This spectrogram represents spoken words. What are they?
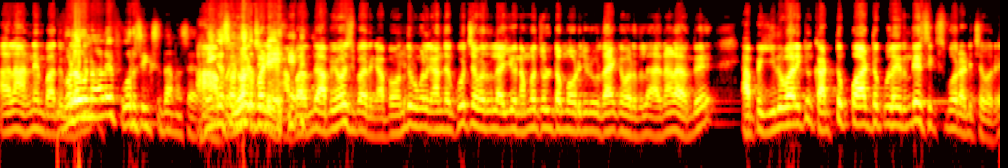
அதெல்லாம் அண்ணன் பார்த்து இவ்வளவு நாளே ஃபோர் சிக்ஸ் தானே சார்? நீங்க சொன்னதுபடி அப்ப வந்து அப்ப யோசிச்சு பாருங்க. அப்ப வந்து உங்களுக்கு அந்த கூச்சம் வருதுல ஐயோ நம்ம சொல்லிட்டோம் அப்படின்னு ஒரு தயக்கம் வருதுல. அதனால வந்து அப்ப இது வரைக்கும் கட்டுப்பாட்டுக்குள்ள இருந்தே சிக்ஸ் ஃபோர் அடிச்சவர்.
